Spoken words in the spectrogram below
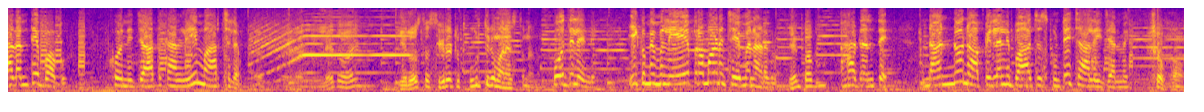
అదంతే బాబు. కొన్ని జాతకాల్ని మార్చలేం. లేదు ఈ రోజుతో సిగరెట్లు పూర్తిగా మానేస్తున్నాను. వద్దులేండి. ఇక మిమ్మల్ని ఏ ప్రమాణం చేయమని అడగను. ఏం పాపం అదంతే. నన్ను నా పిల్లల్ని బాగా చూసుకుంటే చాలు ఈ జన్మకి శుభం.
